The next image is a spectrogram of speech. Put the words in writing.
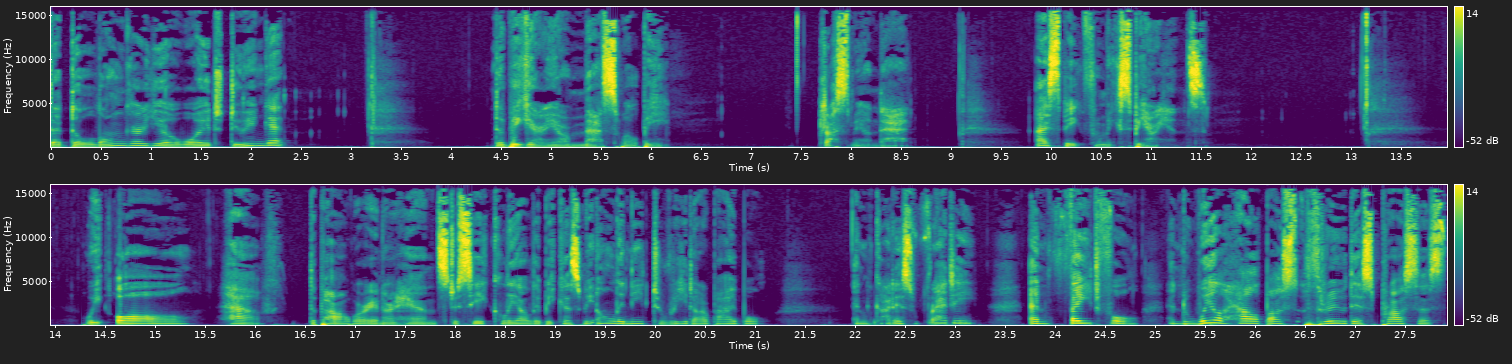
that the longer you avoid doing it, the bigger your mess will be. Trust me on that. I speak from experience. We all have the power in our hands to see clearly because we only need to read our Bible. And God is ready and faithful and will help us through this process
